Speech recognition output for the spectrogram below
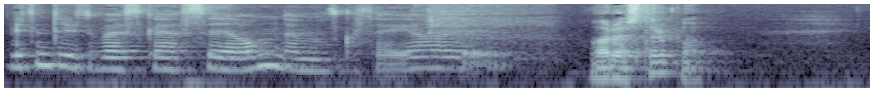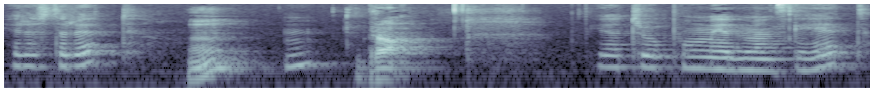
vet inte riktigt vad jag ska säga om det, man ska säga. Jag, Vad röstar du på? jag röstar rött. Mm. Bra. Jag tror på medmänsklighet.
